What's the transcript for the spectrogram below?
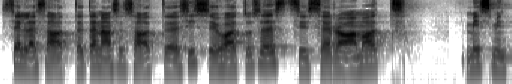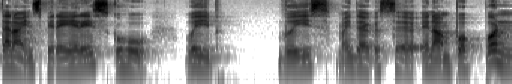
selle saate, tänase saate sissejuhatusest, siis see raamat, mis mind täna inspireeris, kuhu võib, võis, ma ei tea, kas see enam popp on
